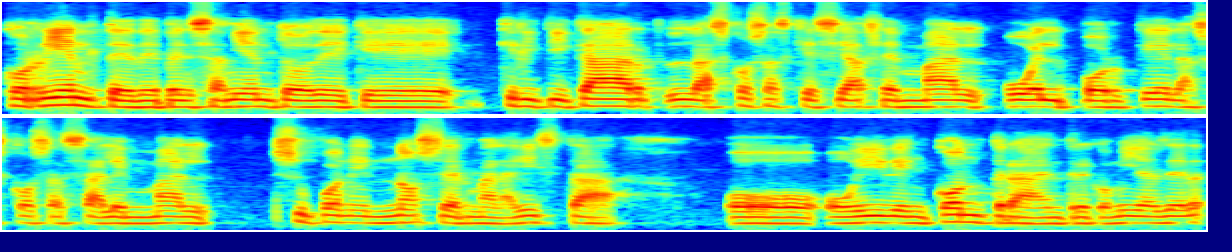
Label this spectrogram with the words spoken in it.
corriente de pensamiento de que criticar las cosas que se hacen mal o el por qué las cosas salen mal supone no ser malaguista o, o ir en contra, entre comillas, de...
